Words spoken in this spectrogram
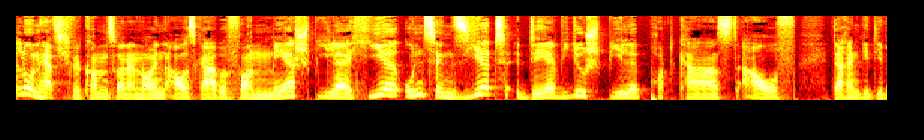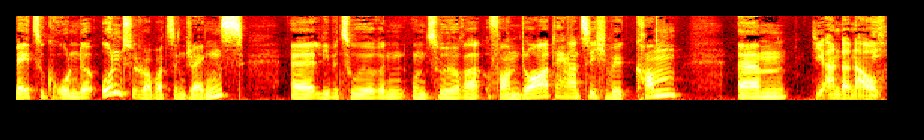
Hallo und herzlich willkommen zu einer neuen Ausgabe von Mehrspieler hier unzensiert, der Videospiele-Podcast auf Daran geht die Welt zugrunde und Robots and Dragons. Äh, liebe Zuhörerinnen und Zuhörer von dort, herzlich willkommen. Ähm, die anderen auch.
